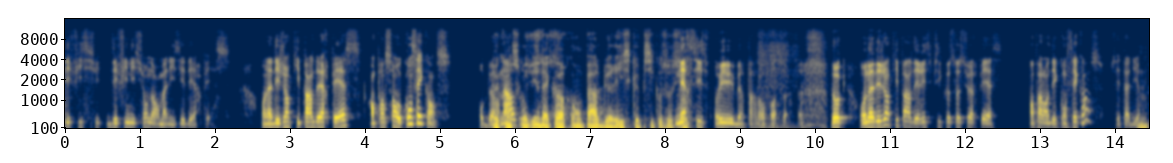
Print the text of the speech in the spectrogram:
défi- définition normalisée des RPS. On a des gens qui parlent de RPS en pensant aux conséquences, au burn-out. soit au bien d'accord quand on parle de risques psychosociaux. Merci. Oui, oui, ben, pardon François. Donc, on a des gens qui parlent des risques psychosociaux RPS en parlant des conséquences, c'est-à-dire Mmh.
